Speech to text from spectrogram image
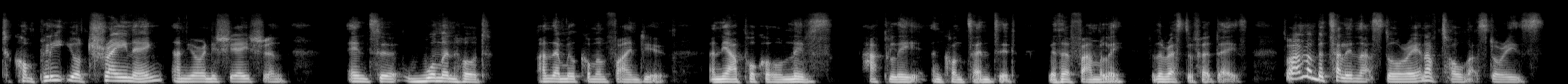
to complete your training and your initiation into womanhood, and then we'll come and find you. And Nyapoko lives happily and contented with her family for the rest of her days. So I remember telling that story, and I've told that stories,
